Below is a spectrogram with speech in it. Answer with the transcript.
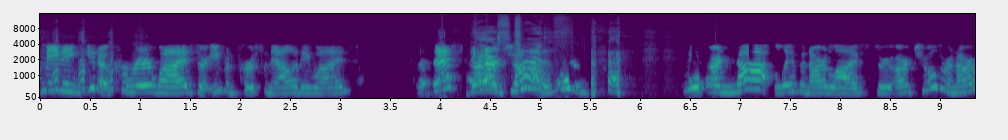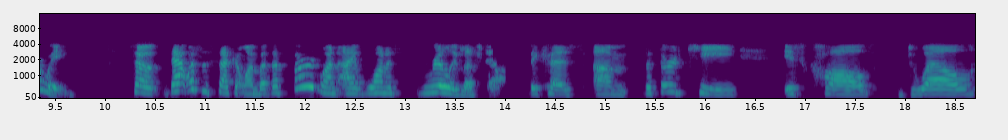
Meaning, you know, career wise or even personality wise. But that's not our job. We are not living our lives through our children, are we? So that was the second one. But the third one I want to really lift up because um, the third key is called dwell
